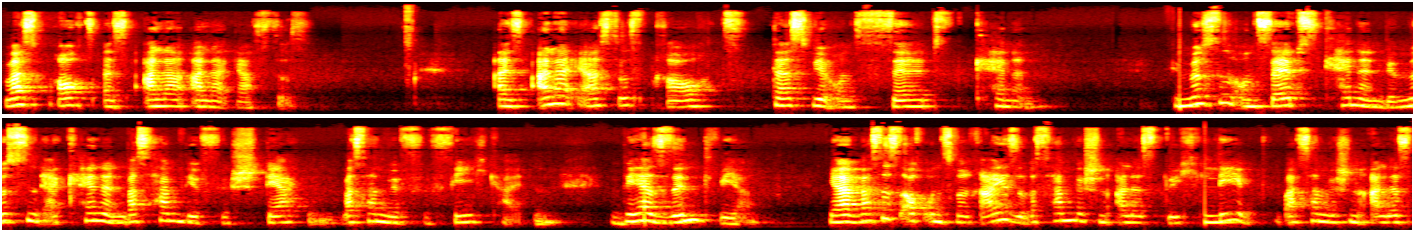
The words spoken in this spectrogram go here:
was braucht es als aller, allererstes? Als allererstes braucht es, dass wir uns selbst kennen. Wir müssen uns selbst kennen. Wir müssen erkennen, was haben wir für Stärken, was haben wir für Fähigkeiten, wer sind wir. Ja, was ist auch unsere Reise? Was haben wir schon alles durchlebt? Was haben wir schon alles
